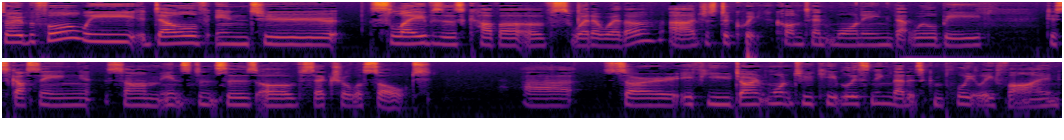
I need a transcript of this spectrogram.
So before we delve into Slaves' cover of Sweater Weather, uh, just a quick content warning that we'll be discussing some instances of sexual assault. Uh, so if you don't want to keep listening, that is completely fine.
